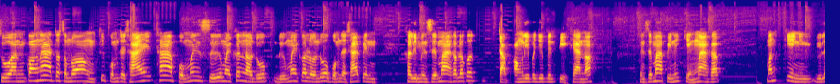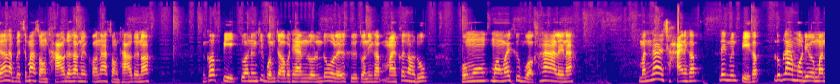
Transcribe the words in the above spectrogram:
ส่วนกองหน้าตัวสำรองที่ผมจะใช้ถ้าผมไม่ซื้อไมเคิลลาดูฟหรือไม่ก็โรนลโดผมจะใช้เป็นคาริมเบนเซม่าครับแล้วก็จับอองรีไปยืนเป็นปีกแทนเนาะเบนเซม่าปีนี้เก่งมากครับ มันเก่งอยู่แล้วนะเบนเซม่าสองเท้าด้วยครับในกองหน้าสองเท้าด้วยเนาะแล้วก็ปีกตัวหนึ่งที่ผมจะเอาไปแทนโรนลโดเลยก็คือตัวนี้ครับไมเคิลลาดูฟผมมองมองไว้คือบวกห้าเลยนะ มันน่าใช้นะครับ เล่นเป็นปีครับ รูปร่างโมเดลมัน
